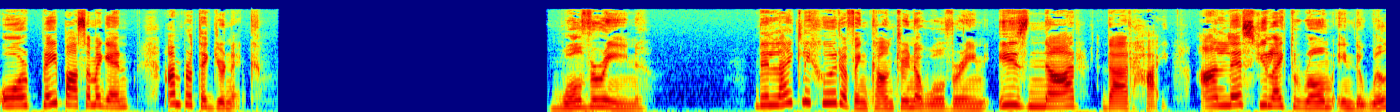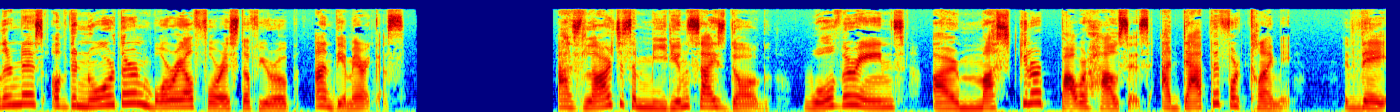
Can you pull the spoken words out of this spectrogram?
or play possum again and protect your neck. Wolverine. The likelihood of encountering a wolverine is not that high unless you like to roam in the wilderness of the northern boreal forest of Europe and the Americas. As large as a medium sized dog, wolverines are muscular powerhouses adapted for climbing. They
